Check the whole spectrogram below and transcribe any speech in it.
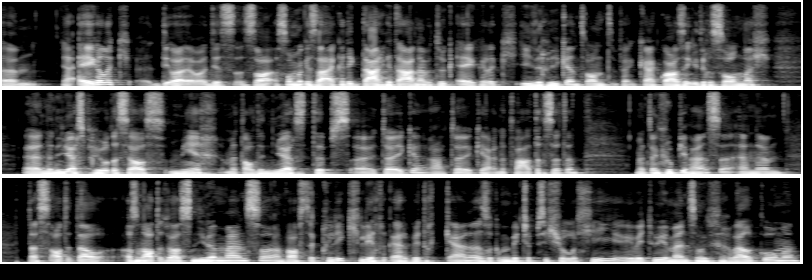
Um, ja, eigenlijk, die, sommige zaken die ik daar gedaan heb, doe ik eigenlijk ieder weekend. Want ik ga quasi iedere zondag, in de nieuwjaarsperiode zelfs meer, met al de nieuwjaarstips uh, tuiken. Tuiken, in het water zitten. Met een groepje mensen. En um, dat is altijd al, er zijn altijd wel eens nieuwe mensen, een vaste klik. Je leert elkaar beter kennen. Dat is ook een beetje psychologie. Je weet hoe je mensen moet verwelkomen.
